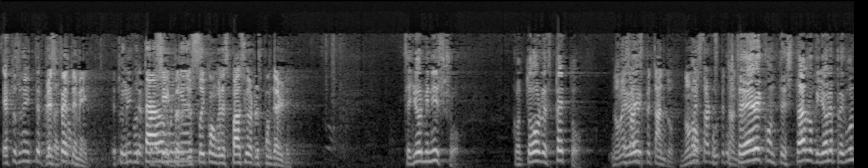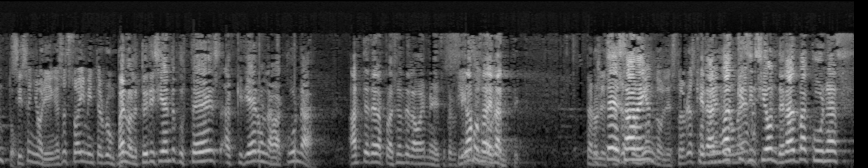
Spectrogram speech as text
Esto es una interpelación. Respéteme. Esto es una Diputado Sí, interpelación. pero yo estoy con el espacio de responderle. Señor ministro, con todo respeto. No me usted está debe- respetando, no me está respetando. Usted debe contestar lo que yo le pregunto. Sí, señor, y en eso estoy y me interrumpe. Bueno, le estoy diciendo que ustedes adquirieron la vacuna antes de la aprobación de la OMS. Pero Sí, sigamos señor. adelante. pero le ustedes estoy saben respondiendo, le estoy que la respondiendo. no adquisición de las vacunas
